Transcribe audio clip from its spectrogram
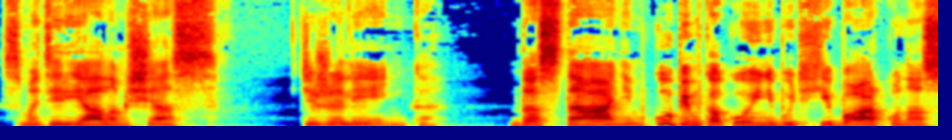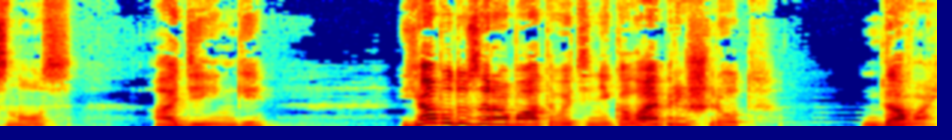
С материалом сейчас тяжеленько. Достанем, купим какую-нибудь хибарку на снос. А деньги? Я буду зарабатывать, и Николай пришлет. Давай,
